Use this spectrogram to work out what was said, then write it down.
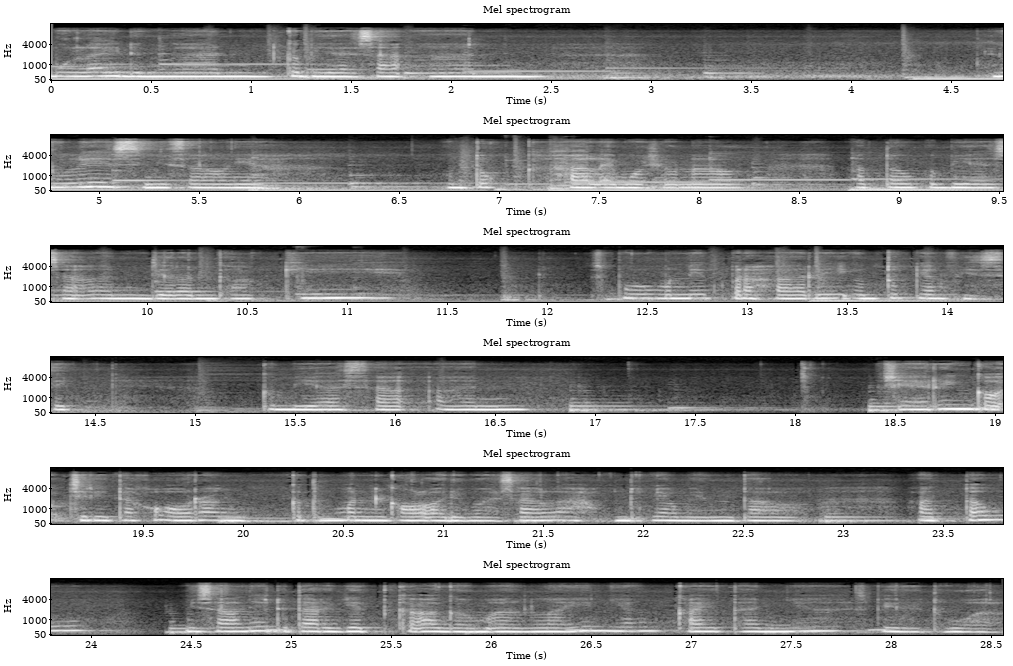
mulai dengan kebiasaan nulis misalnya untuk hal emosional atau kebiasaan jalan kaki 10 menit per hari untuk yang fisik. Kebiasaan sharing kok cerita ke orang ke teman kalau ada masalah untuk yang mental. Atau misalnya ada target keagamaan lain yang kaitannya spiritual.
